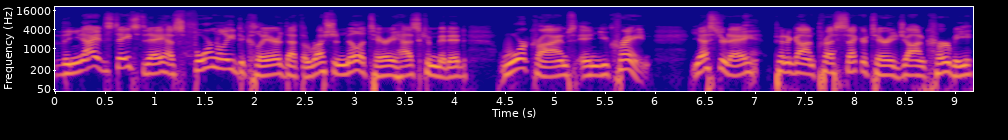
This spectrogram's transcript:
the United States today has formally declared that the Russian military has committed war crimes in Ukraine. Yesterday, Pentagon Press Secretary John Kirby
